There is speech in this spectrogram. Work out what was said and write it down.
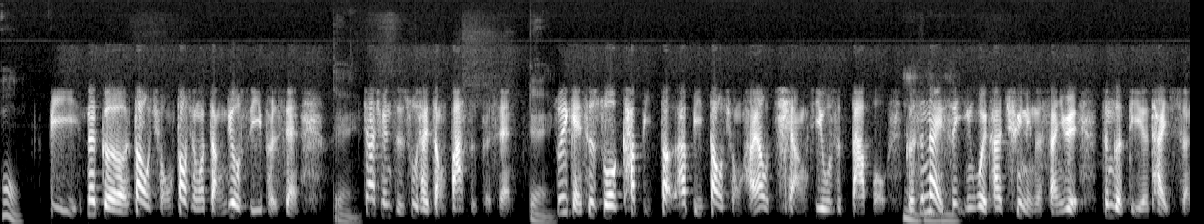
哦，比那个道琼道琼涨六十一 percent，对加权指数才涨八十 percent。对，所以等于是说，它比道它比道琼还要强，几乎是 double。可是那也是因为它去年的三月真的跌得太深。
